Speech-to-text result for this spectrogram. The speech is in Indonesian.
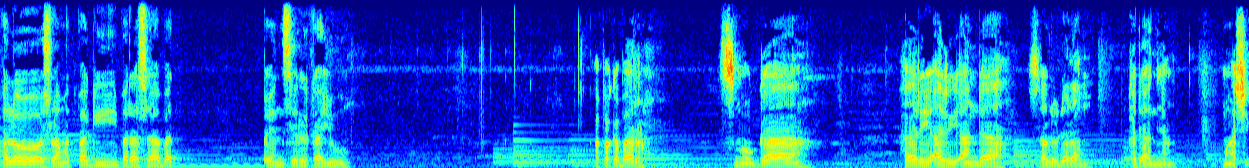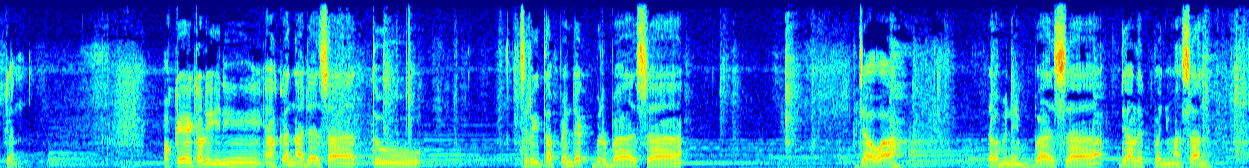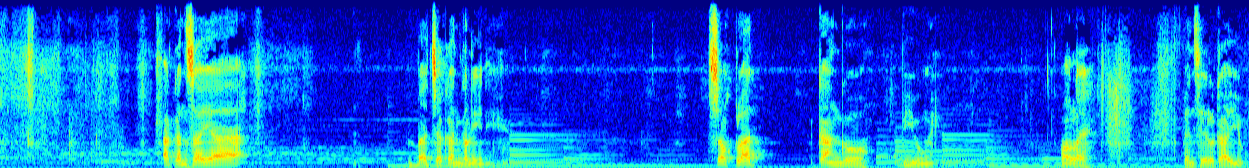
Halo, selamat pagi para sahabat pensil kayu. Apa kabar? Semoga hari-hari Anda selalu dalam keadaan yang mengasihkan. Oke, kali ini akan ada satu cerita pendek berbahasa Jawa dalam ini bahasa dialek Banyumasan akan saya bacakan kali ini. Soklat kanggo piunge oleh pensil kayu.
